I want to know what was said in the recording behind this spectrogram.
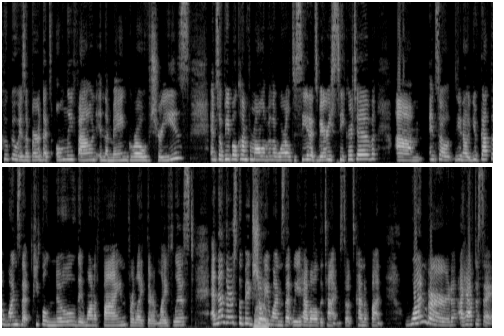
cuckoo is a bird that's only found in the mangrove trees. And so people come from all over the world to see it. It's very secretive. Um, and so, you know, you've got the ones that people know they want to find for like their life list. And then there's the big showy ones that we have all the time. So it's kind of fun. One bird, I have to say,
